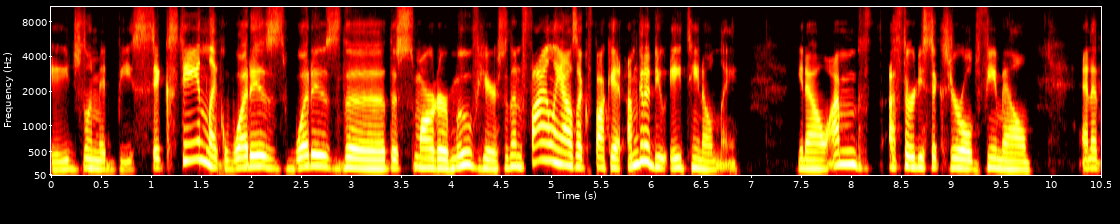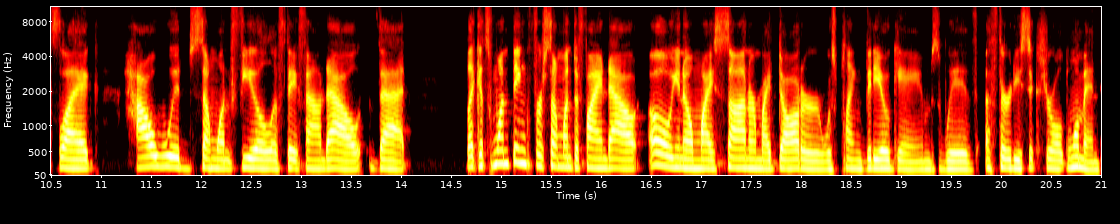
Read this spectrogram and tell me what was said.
age limit be 16 like what is what is the the smarter move here? So then finally i was like fuck it i'm gonna do 18 only. You know i'm a 36 year old female and it's like how would someone feel if they found out that like it's one thing for someone to find out oh you know my son or my daughter was playing video games with a 36 year old woman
